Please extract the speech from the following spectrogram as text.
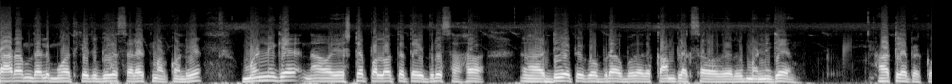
ಪ್ರಾರಂಭದಲ್ಲಿ ಮೂವತ್ತು ಕೆ ಜಿ ಬೀಜ ಸೆಲೆಕ್ಟ್ ಮಾಡ್ಕೊಂಡ್ವಿ. ಮಣ್ಣಿಗೆ ನಾವು ಎಷ್ಟೇ ಫಲವತ್ತತೆ ಇದ್ದರೂ ಸಹ ಡಿ ಎ ಪಿ ಗೊಬ್ಬರ ಆಗ್ಬೋದು, ಅದು ಕಾಂಪ್ಲೆಕ್ಸ್ ಆಗಿರೋದು ಮಣ್ಣಿಗೆ ಹಾಕಲೇಬೇಕು.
